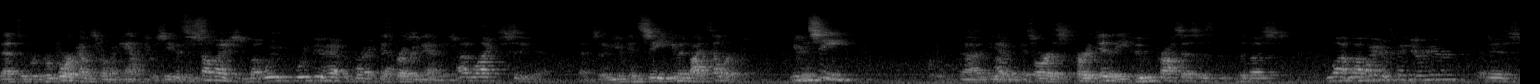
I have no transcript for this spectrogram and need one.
that's, the report comes from accounts receivable. It's a summation, but we, we do have the breakdown. It's broken down. each- I'd like to see that. And so you can see, even by teller, you can see, uh, you know, as far as productivity, who processes the the most. My, my bigger picture here is,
